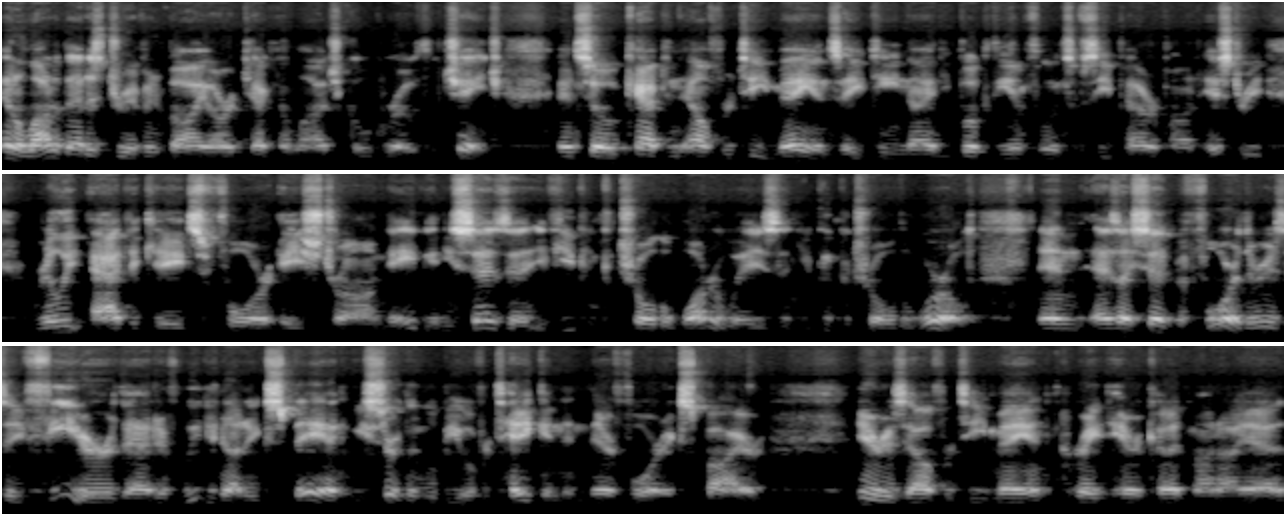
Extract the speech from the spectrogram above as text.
and a lot of that is driven by our technological growth and change. And so, Captain Alfred T. Mahan's 1890 book, The Influence of Sea Power Upon History, really advocates for a strong navy. And he says that if you can control the waterways, then you can control the world. And as I said before, there is a fear that if we do not expand, we certainly will be overtaken and therefore expire. Here is Alfred T. Mahan, great haircut, might I add.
